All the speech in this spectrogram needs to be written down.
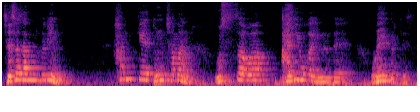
제사장들인 함께 동참한 우사와 아이오가 있는데 왜 그렇게 했을까요?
